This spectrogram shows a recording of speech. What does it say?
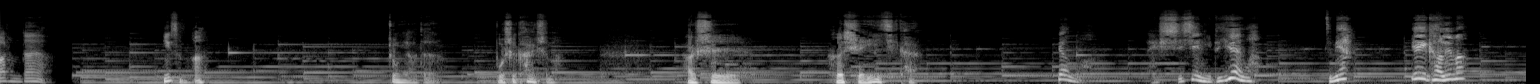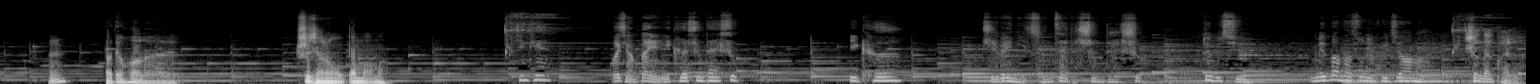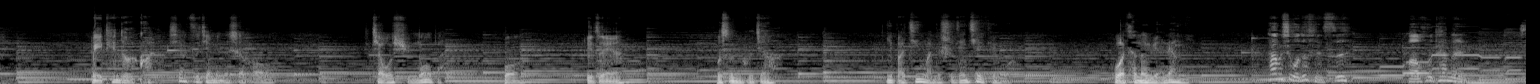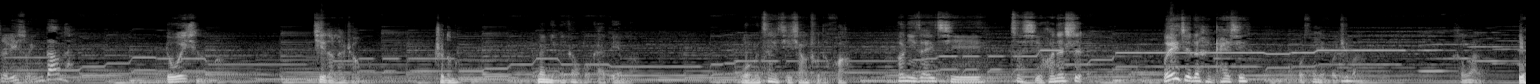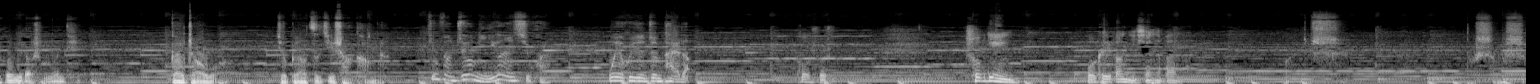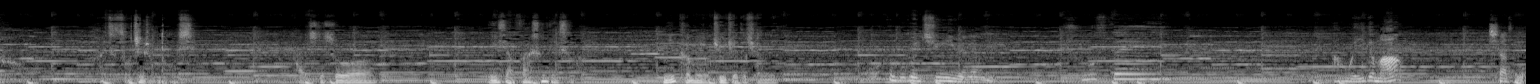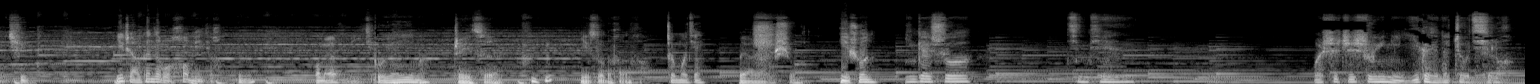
发什么呆啊？你怎么了？重要的不是看什么，而是和谁一起看。让我来实现你的愿望，怎么样？愿意考虑吗？嗯，打电话来是想让我帮忙吗？今天我想扮演一棵圣诞树，一棵只为你存在的圣诞树。对不起，没办法送你回家了。圣诞快乐，每天都要快乐。下次见面的时候叫我许墨吧。我李泽言，我送你回家。你把今晚的时间借给我，我才能原谅你。他们是我的粉丝，保护他们是理所应当的。有危险了吗？记得来找我，知道吗？那你能让我改变吗？我们在一起相处的话，和你在一起做喜欢的事，我也觉得很开心。我送你回去吧，很晚了。以后遇到什么问题，该找我，就不要自己傻扛着。就算只有你一个人喜欢，我也会认真拍的。和我说说，说不定我可以帮你想想办法。白痴，都什么时候了，还在做这种东西？还是说你想发生点什么？你可没有拒绝的权利。我可不会轻易原谅你，除非你帮我一个忙。下次我去，你只要跟在我后面就好。嗯，我没有什么意见。不愿意吗？这一次你做的很好，周末见。不要让我失望。你说呢？应该说，今天我是只属于你一个人的周奇洛。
